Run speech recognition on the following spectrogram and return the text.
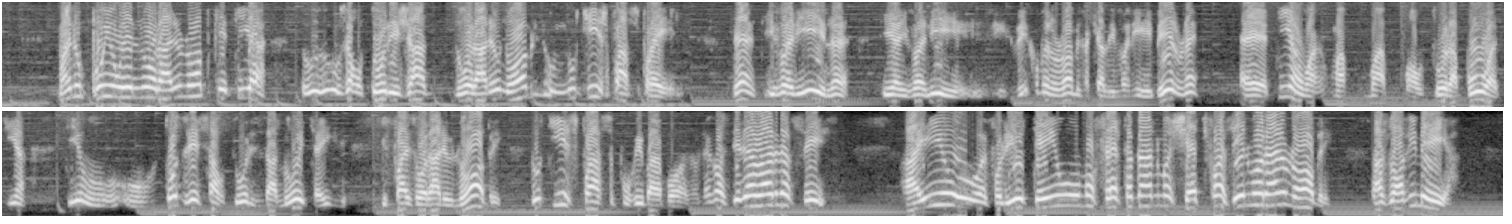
mas não punham ele no horário nobre, porque tinha os, os autores já do horário nobre, não, não tinha espaço para ele. Né? Ivani, né? Tinha Ivani, como era o nome daquela Ivani Ribeiro, né? É, tinha uma, uma, uma, autora boa, tinha, tinha o, o, todos esses autores da noite aí que faz horário nobre, não tinha espaço para o Rui Barbosa. O negócio dele era o horário das seis. Aí eu, eu falei, eu tenho uma oferta da Manchete fazer no horário nobre. às nove e meia.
